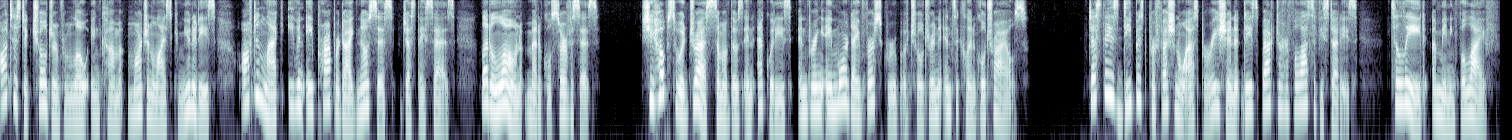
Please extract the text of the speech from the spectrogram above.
Autistic children from low income, marginalized communities often lack even a proper diagnosis, Jeste says, let alone medical services. She hopes to address some of those inequities and bring a more diverse group of children into clinical trials. Jeste's deepest professional aspiration dates back to her philosophy studies to lead a meaningful life.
